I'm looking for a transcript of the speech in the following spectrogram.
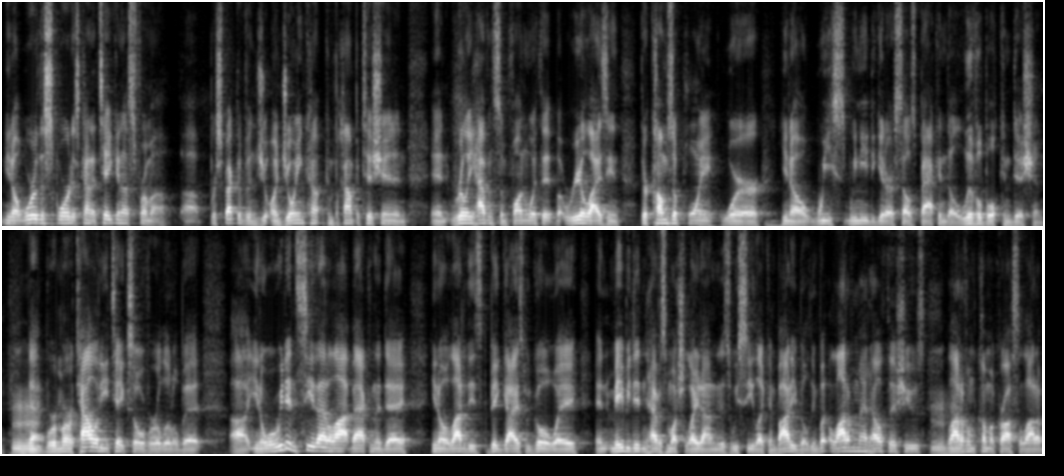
you know, where the sport has kind of taken us from a, a perspective of enjo- enjoying com- com- competition and and really having some fun with it, but realizing there comes a point where you know we we need to get ourselves back into a livable condition that where mortality takes over a little bit. Uh, you know, where we didn't see that a lot back in the day. You know, a lot of these big guys would go away and maybe didn't have as much light on it as we see like in bodybuilding. But a lot of them had health issues. A lot of them come across a lot of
